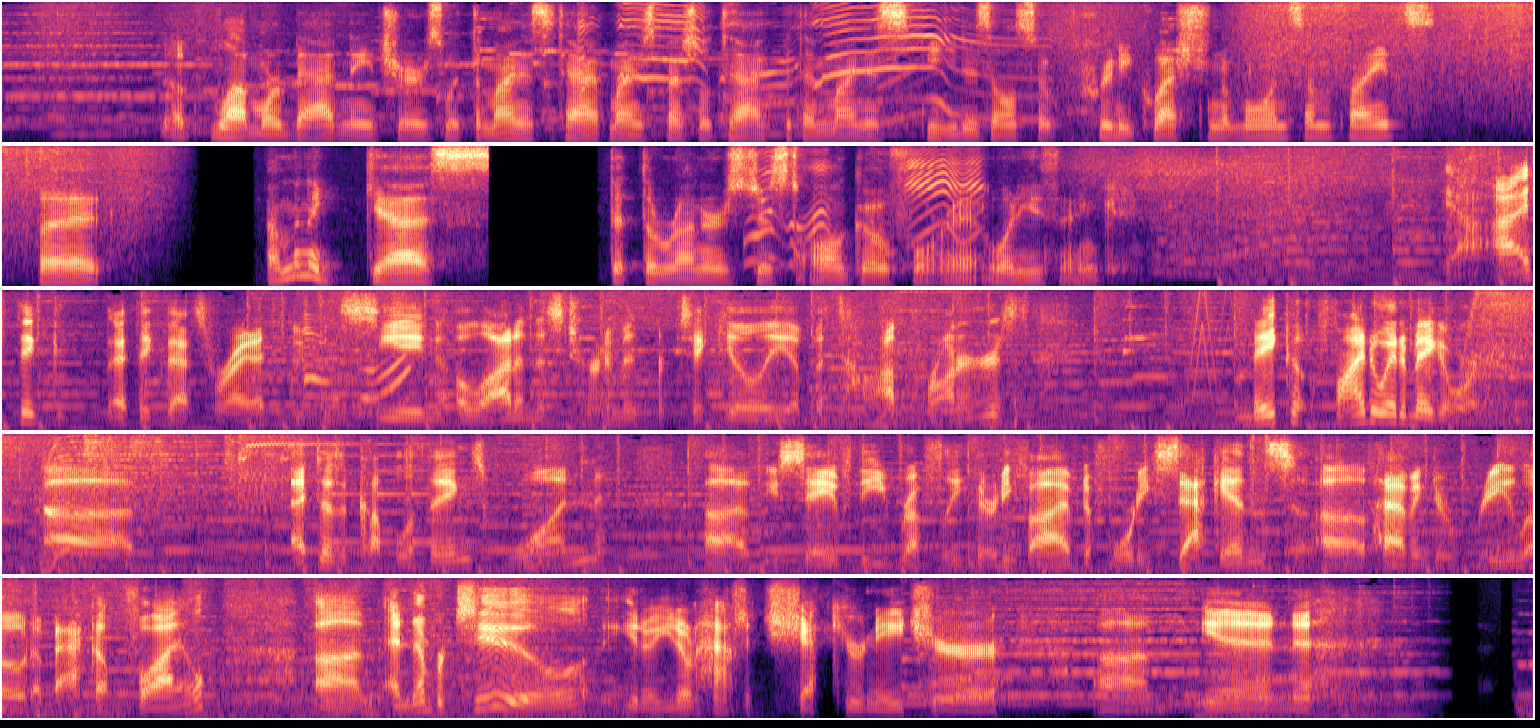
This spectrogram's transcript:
a lot more bad natures with the minus attack, minus special attack, but then minus speed is also pretty questionable in some fights. But I'm going to guess that the runners just all go for it. What do you think? Yeah, I think I think that's right. I think we've been seeing a lot in this tournament, particularly of the top runners, make find a way to make it work. Uh, that does a couple of things. One, uh, you save the roughly 35 to 40 seconds of having to reload a backup file. Um, and number two, you know, you don't have to check your nature um, in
